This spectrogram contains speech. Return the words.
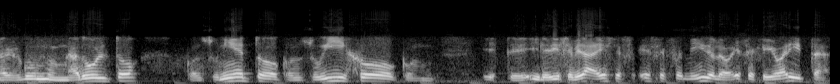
algún adulto, con su nieto, con su hijo, con este, y le dice, mirá, ese, ese fue mi ídolo, ese es Guevarita.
